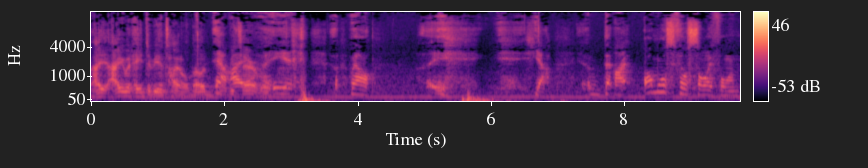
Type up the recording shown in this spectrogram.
I I would hate to be entitled. That would, Yeah, that'd be I- terrible. I- well, yeah, but I almost feel sorry for them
